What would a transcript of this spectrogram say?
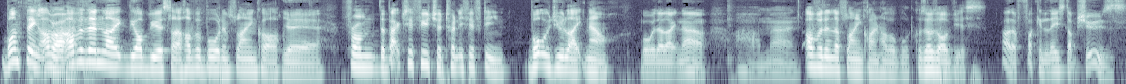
one thing, all right, other than like the obvious like hoverboard and flying car, yeah, yeah, yeah, from the Back to the Future 2015, what would you like now? What would I like now? Oh man. Other than the flying car and hoverboard, because those are obvious. Oh, the fucking laced up shoes.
